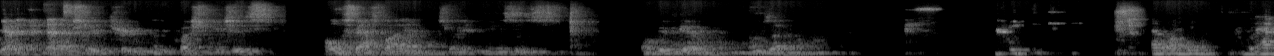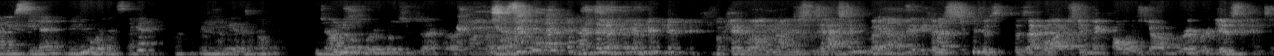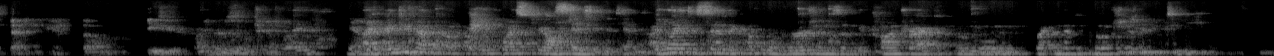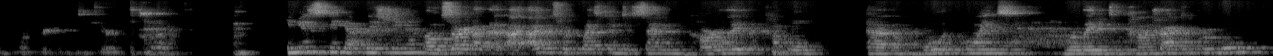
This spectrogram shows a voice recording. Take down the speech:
Yeah, that- that actually triggered another question, which is, all the staff's bought in, on this, right? I mean, this is all good to go, thumbs up? Have you seen it before this? Josh? Okay, well, you know, I just was asking, but Yeah, that's a good because, because, because that will actually make Holly's job wherever it is, ends up editing it, um, easier, right? There's no change. I, I do have a, a request here. I'll send you the ten. I'd like to send a couple of versions of the contract approval and recommended motion. Can you speak up, please, Gina? Oh, sorry about that. I, I was requesting to send Carly a couple, uh, of bullet points related to contract approval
